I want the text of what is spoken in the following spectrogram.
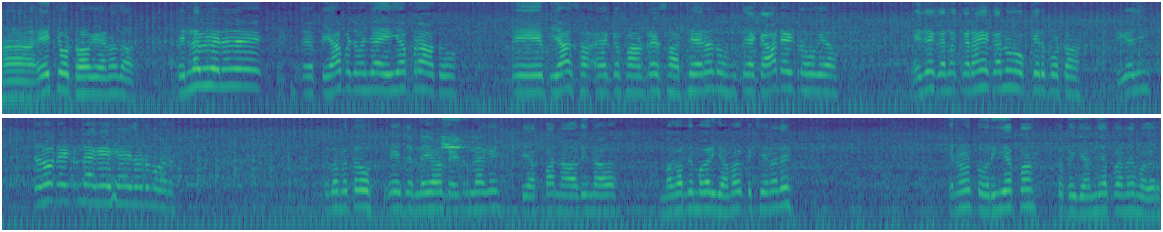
ਹਾਂ ਇਹ ਝੋਟਾ ਹੋ ਗਿਆ ਇਹਨਾਂ ਦਾ। ਪਹਿਲਾਂ ਵੀ ਇਹਨਾਂ ਦੇ 50 55 ਆਈ ਆ ਭਰਾ ਤੋਂ। ਤੇ 50 ਇੱਕ ਫਾਊਂਡਰ 60 ਆ ਇਹਨਾਂ ਤੋਂ। ਤੇ ਇੱਕ ਆਹ ਟਰੈਕਟਰ ਹੋ ਗਿਆ। ਇਹਦੇ ਗੱਲ ਕਰਾਂਗੇ ਕੱਲ ਨੂੰ ਓਕੇ ਰਿਪੋਰਟਾਂ ਠੀਕ ਹੈ ਜੀ? ਚਲੋ ਟਰੈਕਟਰ ਲੈ ਕੇ ਆਏ ਆਏ ਤੁਹਾਡੇ ਮਗਰ। ਚਲੋ ਮਿੱਤਰੋ ਇਹ ਚੱਲੇ ਆ ਟਰੈਕਟਰ ਲੈ ਕੇ ਤੇ ਆਪਾਂ ਨਾਲ ਦੀ ਨਾਲ ਮਗਰ ਦੇ ਮਗਰ ਜਾਵਾਂਗੇ ਪਿੱਛੇ ਇਹਨਾਂ ਦੇ। ਇਹਨਾਂ ਨੂੰ ਤੋਰੀਏ ਆਪਾਂ ਤੇ ਫੇ ਜਾਂਦੇ ਆਪਾਂ ਇਹਨਾਂ ਦੇ ਮਗਰ।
